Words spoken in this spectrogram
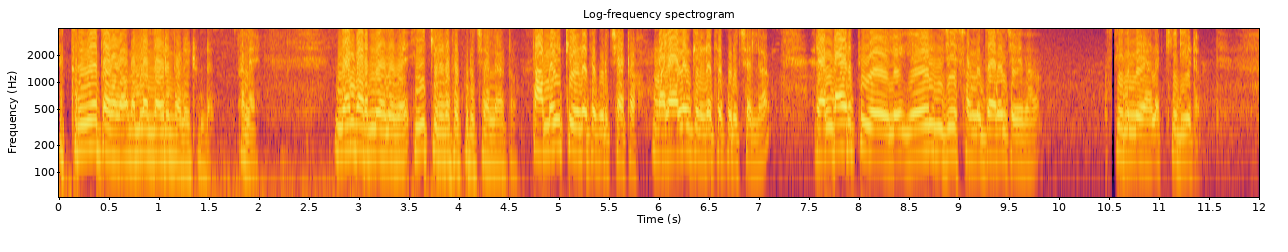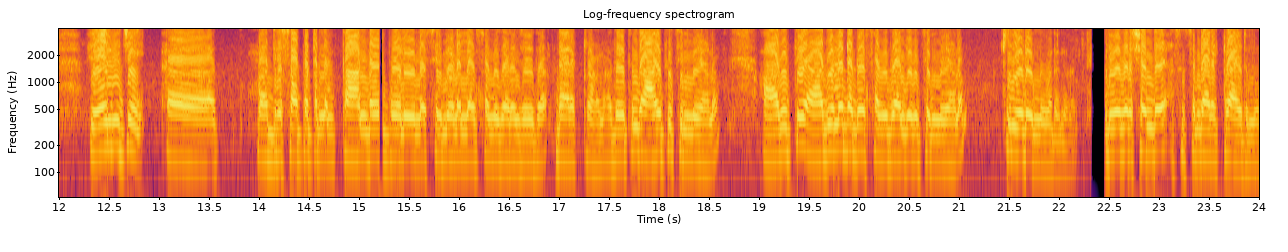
എത്രയോ തവണ നമ്മളെല്ലാവരും കണ്ടിട്ടുണ്ട് അല്ലേ? ഞാൻ പറഞ്ഞു തന്നത് ഈ കിരീടത്തെക്കുറിച്ചല്ല കേട്ടോ. തമിഴ് കിരീടത്തെക്കുറിച്ചാട്ടോ മലയാളം കിരീടത്തെക്കുറിച്ചല്ല. രണ്ടായിരത്തി ഏഴിൽ എ എൽ വിജയ് സംവിധാനം ചെയ്ത സിനിമയാണ് കിരീടം. എ എൽ വിജയ് മദ്രസാപട്ടണം മദ്രസ പട്ടണം താണ്ഡവം പോലെയുള്ള സിനിമകളെല്ലാം സംവിധാനം ചെയ്ത ഡയറക്ടറാണ് അദ്ദേഹത്തിന്റെ ആദ്യത്തെ സിനിമയാണ് ആദ്യത്തെ ആദ്യമായിട്ട് അദ്ദേഹം സംവിധാനം ചെയ്ത സിനിമയാണ് കിരീടം എന്ന് പറയുന്നത്. പ്രിയദർശന്റെ അസിസ്റ്റന്റ് ഡയറക്ടർ ആയിരുന്നു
